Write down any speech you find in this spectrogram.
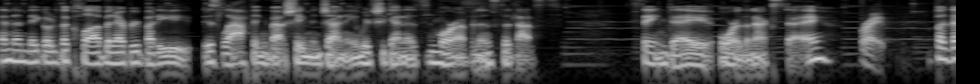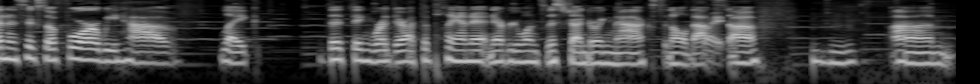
and then they go to the club and everybody is laughing about Shane and Jenny, which again is more evidence that that's same day or the next day. Right. But then in 604 we have like the thing where they're at the planet and everyone's misgendering Max and all that Right. stuff. Um,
